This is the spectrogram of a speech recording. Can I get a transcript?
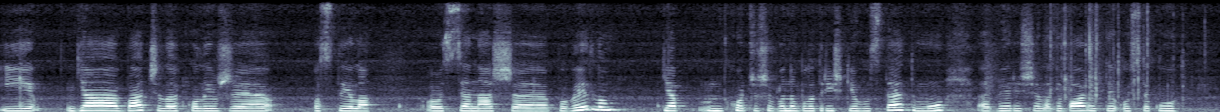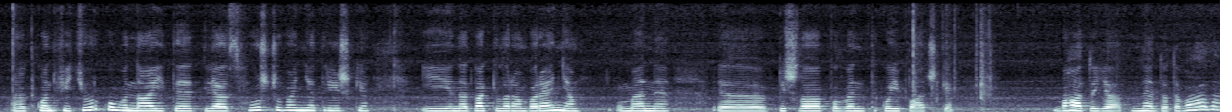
І я бачила, коли вже остила ось це наше повидло. Я хочу, щоб воно було трішки густе, тому е, вирішила додати ось таку е, конфітюрку. Вона йде для згущування трішки. І на 2 кг варення у мене е, пішло половина такої пачки. Багато я не додавала,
